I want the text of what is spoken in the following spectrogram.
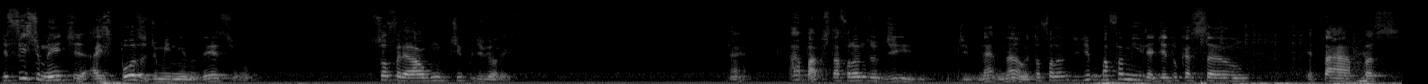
Dificilmente a esposa de um menino desse, sofrerá algum tipo de violência. Né? Ah, papo, você está falando de. de né? Não, eu estou falando de uma família, de educação, etapas.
